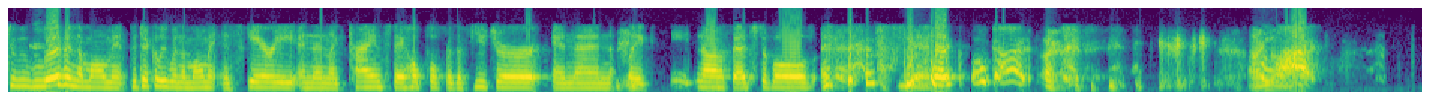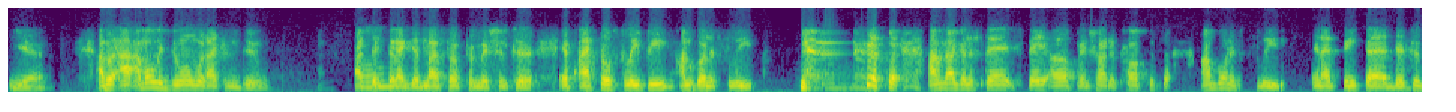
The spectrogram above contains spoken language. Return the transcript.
to live in the moment, particularly when the moment is scary, and then like try and stay hopeful for the future, and then like eat enough vegetables. And it's Yeah. like, oh God, I know. lot. Yeah, I, but I, I'm only doing what I can do. I think Mhm. that I give myself permission to. If I feel sleepy, I'm going to sleep. I'm not going to stay stay up and try to talk to. Stuff. I'm going to sleep, and I think that this has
